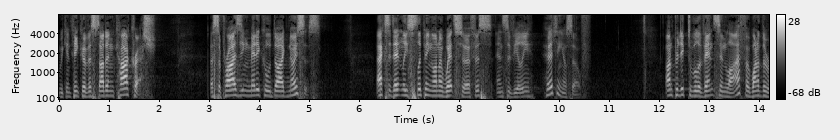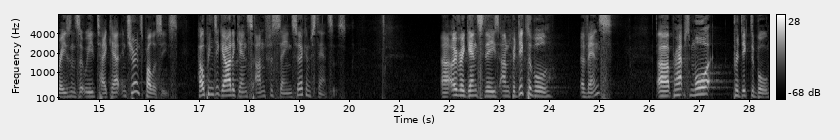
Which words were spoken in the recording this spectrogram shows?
We can think of a sudden car crash, a surprising medical diagnosis, accidentally slipping on a wet surface and severely hurting yourself. Unpredictable events in life are one of the reasons that we take out insurance policies, helping to guard against unforeseen circumstances. Uh, over against these unpredictable events, uh, perhaps more predictable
